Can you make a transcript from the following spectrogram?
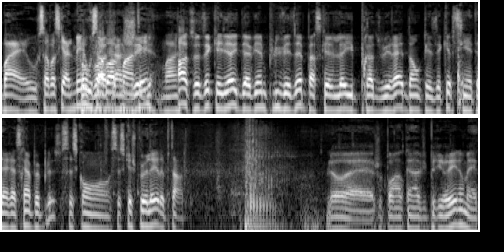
Ouais, ou ça va se calmer, Pour ou ça va augmenter. Ouais. Ah, tu veux dire que là, ils deviennent plus visibles parce que là, ils produiraient, donc les équipes s'y intéresseraient un peu plus? C'est ce, qu'on, c'est ce que je peux lire depuis tantôt. Là, euh, je ne veux pas rentrer dans la vie privée, là, mais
